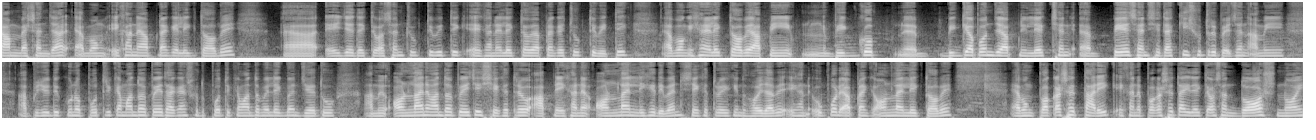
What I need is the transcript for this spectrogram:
কাম ম্যাসেঞ্জার এবং এখানে আপনাকে লিখতে হবে এই যে দেখতে পাচ্ছেন চুক্তিভিত্তিক এখানে লিখতে হবে আপনাকে চুক্তিভিত্তিক এবং এখানে লিখতে হবে আপনি উম, বিজ্ঞ বিজ্ঞাপন যে আপনি লিখছেন পেয়েছেন সেটা কি সূত্রে পেয়েছেন? আমি আপনি যদি কোনো পত্রিকার মাধ্যমে পেয়ে থাকেন শুধু পত্রিকার মাধ্যমে লিখবেন যেহেতু আমি অনলাইনের মাধ্যমে পেয়েছি সেক্ষেত্রেও আপনি এখানে অনলাইন লিখে দিবেন সেক্ষেত্রেও কিন্তু হয়ে যাবে। এখানে উপরে আপনাকে অনলাইন লিখতে হবে এবং প্রকাশের তারিখ এখানে প্রকাশের তারিখ দেখতে পাচ্ছেন দশ নয়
